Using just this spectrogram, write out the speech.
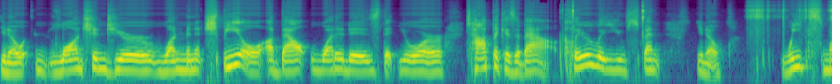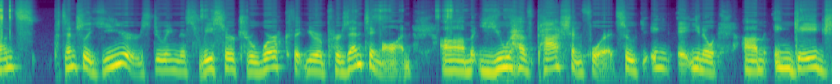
you know, launch into your one minute spiel about what it is that your topic is about. Clearly you've spent, you know, weeks, months, potentially years doing this research or work that you're presenting on. Um, you have passion for it. So, in, you know, um, engage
